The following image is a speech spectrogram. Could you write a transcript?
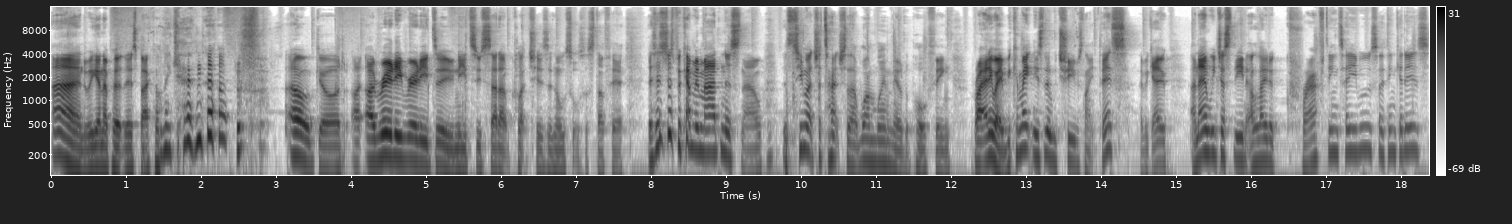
And we're going to put this back on again. oh, God. I, I, really, really do need to set up clutches and all sorts of stuff here. This is just becoming madness now. There's too much attached to that one windmill, the poor thing. Right, anyway, we can make these little tubes like this. There we go. And then we just need a load of crafting tables, I think it is.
